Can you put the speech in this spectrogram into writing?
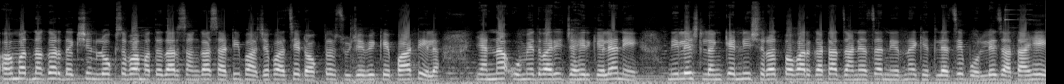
अहमदनगर दक्षिण लोकसभा मतदारसंघासाठी भाजपाचे डॉक्टर सुजय विखे पाटील यांना उमेदवारी जाहीर केल्याने निलेश लंकेंनी शरद पवार गटात जाण्याचा निर्णय घेतल्याचे बोलले जात आहे.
